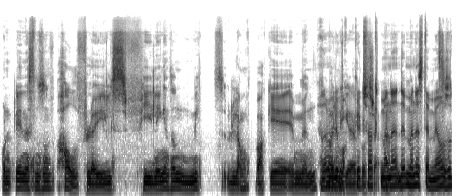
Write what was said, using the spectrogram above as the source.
ordentlig, nesten sånn halvfløyelsfeelingen sånn midt langt bak i munnen. Ja, det var veldig vakkert sagt, men det, men det, stemmer jo. Altså,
